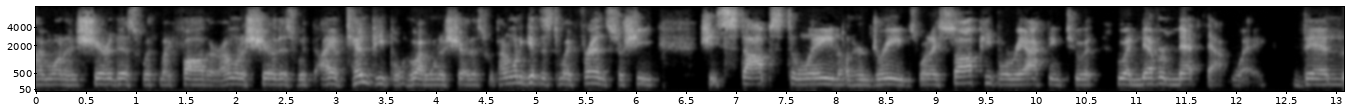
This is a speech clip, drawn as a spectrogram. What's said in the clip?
I want to share this with my father. I want to share this with I have 10 people who I want to share this with. I want to give this to my friends so she she stops delaying on her dreams. When I saw people reacting to it who had never met that way, then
